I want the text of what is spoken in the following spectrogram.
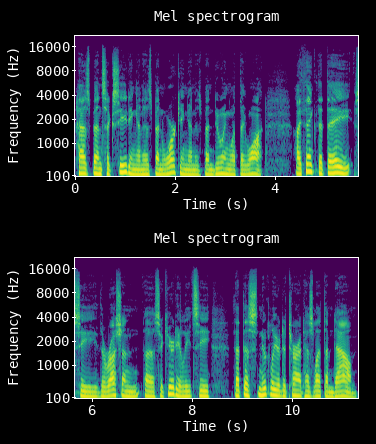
has been succeeding and has been working and has been doing what they want. I think that they see, the Russian uh, security elite see, that this nuclear deterrent has let them down.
